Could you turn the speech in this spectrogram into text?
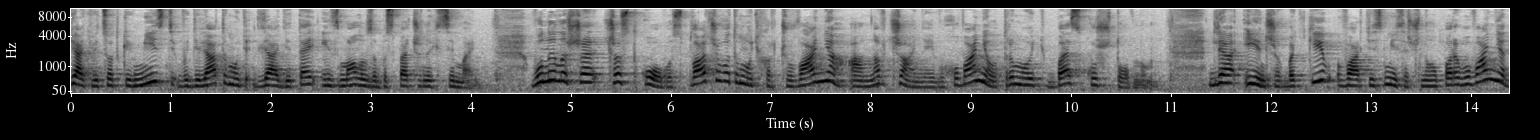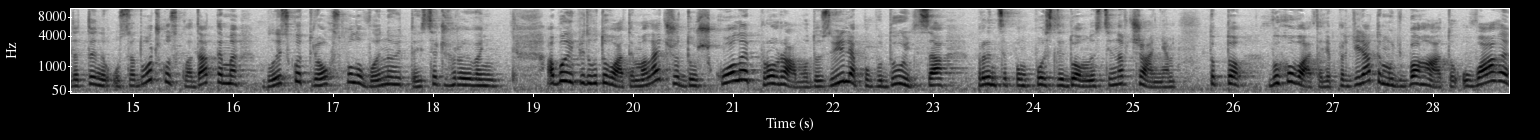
5% місць виділятимуть для дітей із малозабезпечених сімей. Вони лише частково сплачуватимуть харчування, а навчання і виховання отримують безкоштовно. Для інших батьків вартість місячного перебування дитини у садочку складатиме близько 3,5 тисяч гривень. Аби підготувати малечу до школи, програму дозвілля побудують за принципом послідовності навчання. Тобто вихователі приділятимуть багато уваги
